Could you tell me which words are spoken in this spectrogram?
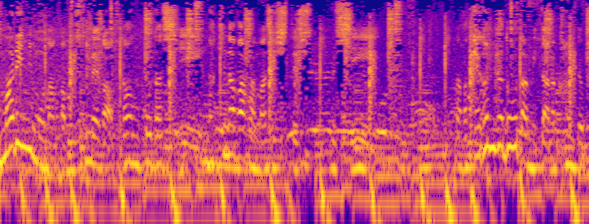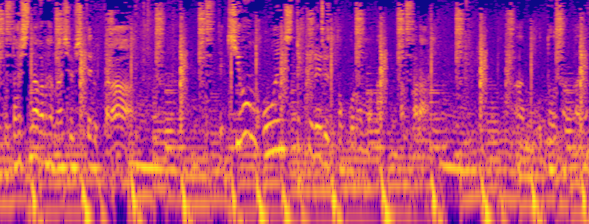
あまりにもなんか娘が頑固だし泣きながら話してるしなんか手紙がどうだみたいな感じで出しながら話をしてるからで基本応援してくれるところもあったからあのお父さんがね。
